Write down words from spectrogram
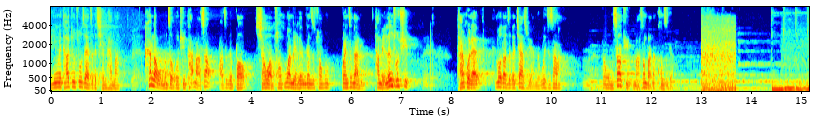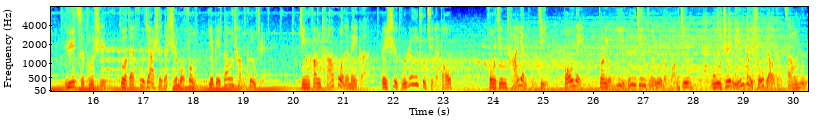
因为他就坐在这个前排嘛，看到我们走过去，他马上把这个包想往窗户外面扔，但是窗户关在那里，他没扔出去，弹回来落到这个驾驶员的位置上了。那我们上去马上把他控制掉。与此同时，坐在副驾驶的石某凤也被当场控制。警方查获了那个被试图扔出去的包，后经查验统计，包内装有一公斤左右的黄金、五只名贵手表等赃物。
